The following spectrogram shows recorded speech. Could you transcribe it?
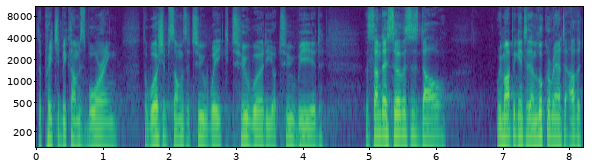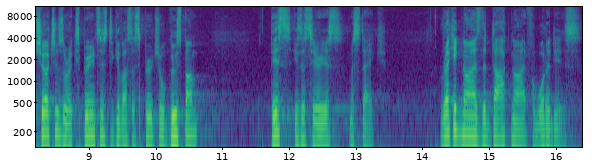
The preacher becomes boring, the worship songs are too weak, too wordy, or too weird. The Sunday service is dull. We might begin to then look around to other churches or experiences to give us a spiritual goosebump. This is a serious mistake. Recognize the dark night for what it is,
